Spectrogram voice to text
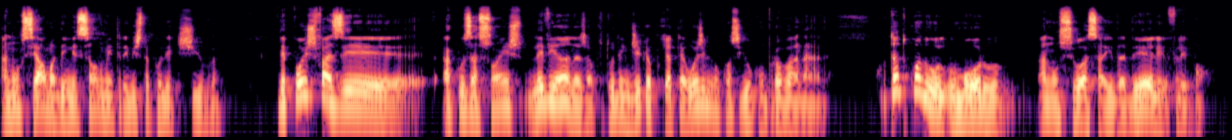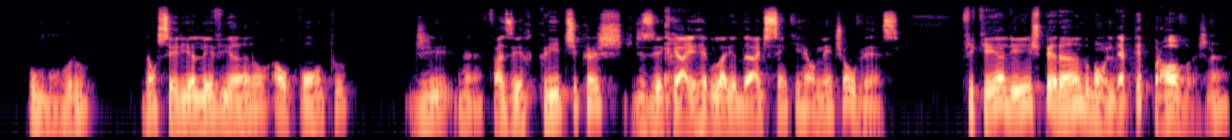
anunciar uma demissão numa entrevista coletiva. Depois, fazer acusações levianas, ao que tudo indica, porque até hoje ele não conseguiu comprovar nada. Tanto quando o Moro anunciou a saída dele, eu falei: bom, o Moro não seria leviano ao ponto de né, fazer críticas, dizer que há irregularidade sem que realmente houvesse. Fiquei ali esperando, bom, ele deve ter provas, né?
